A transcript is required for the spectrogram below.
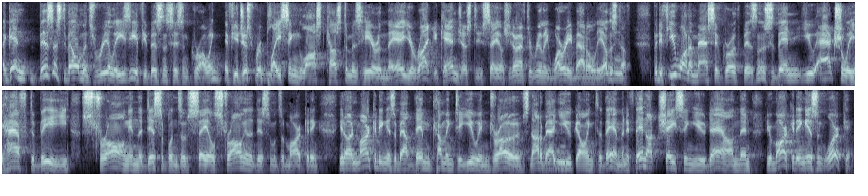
again, business development's real easy if your business isn't growing. If you're just mm-hmm. replacing lost customers here and there, you're right, you can just do sales. You don't have to really worry about all the other mm-hmm. stuff. But if you want a massive growth business, then you actually have to be strong in the disciplines of sales, strong in the disciplines of marketing. You know, and marketing is about them coming coming to you in droves, not about mm-hmm. you going to them. And if they're not chasing you down, then your marketing isn't working.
